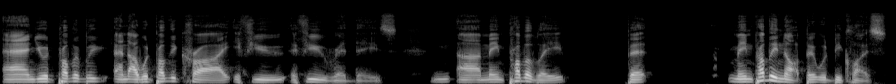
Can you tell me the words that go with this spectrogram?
and you would probably, and I would probably cry if you if you read these. Uh, I mean, probably, but I mean, probably not, but it would be close.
